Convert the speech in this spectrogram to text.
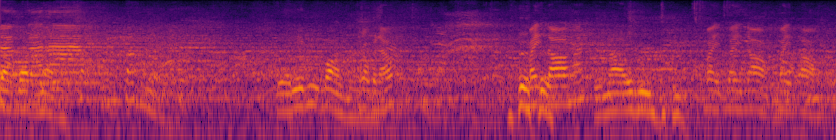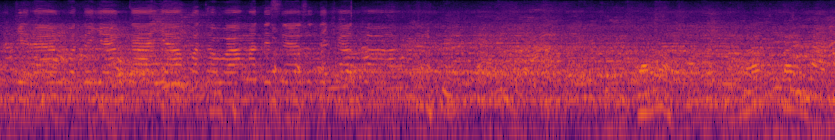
លោកបងណាទៅរៀនបងចូលបណ្ដោ3ដងណាណៅរូប3 3ដង3ដងជារាមតយាកាយាបថវងអតិសេសតិឆាថា តាំ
